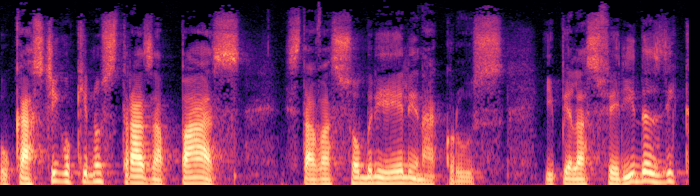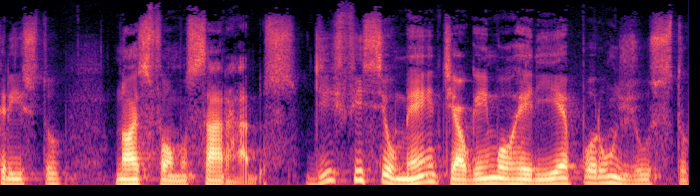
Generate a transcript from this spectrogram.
O castigo que nos traz a paz estava sobre ele na cruz, e pelas feridas de Cristo nós fomos sarados. Dificilmente alguém morreria por um justo,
